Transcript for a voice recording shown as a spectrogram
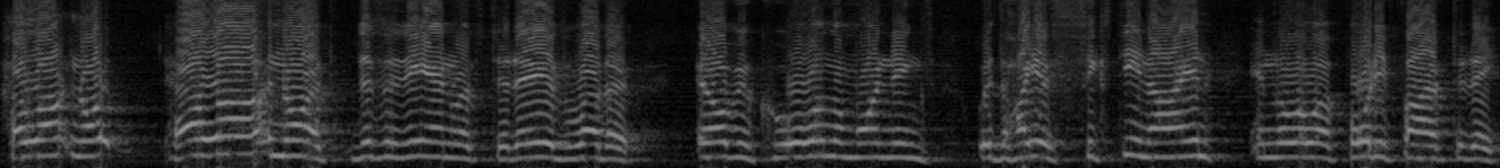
Hello, North. Hello, North. This is Ian with today's weather. It'll be cool in the mornings with the high of 69 and the low of 45 today,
